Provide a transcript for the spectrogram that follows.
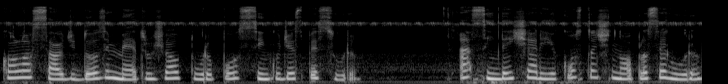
colossal de 12 metros de altura por 5 de espessura. Assim deixaria Constantinopla segura.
